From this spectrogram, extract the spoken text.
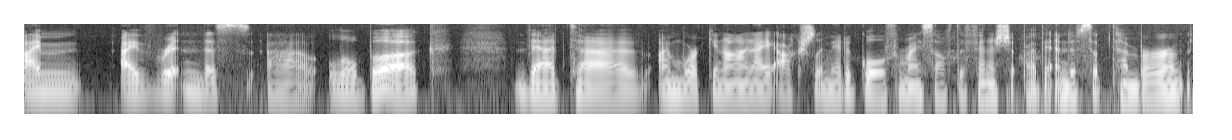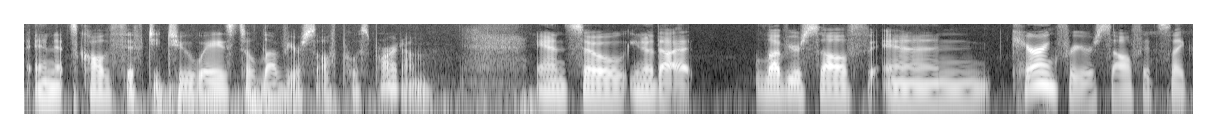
I'm I've written this uh, little book that uh, I'm working on. I actually made a goal for myself to finish it by the end of September, and it's called 52 Ways to Love Yourself Postpartum. And so, you know, that love yourself and caring for yourself, it's like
